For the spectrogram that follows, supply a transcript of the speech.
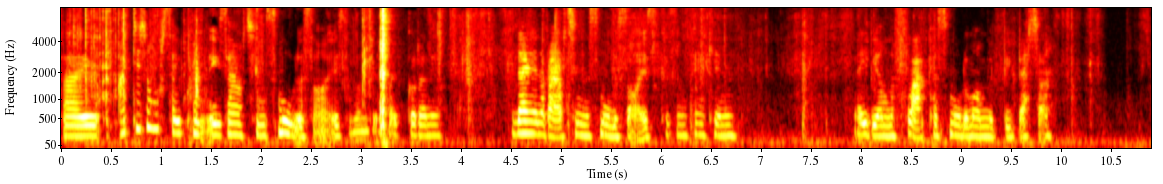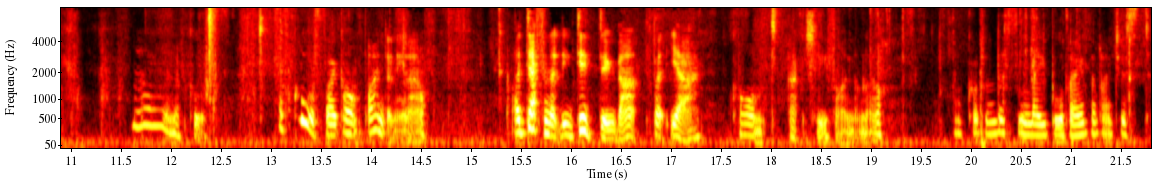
So I did also print these out in smaller size. I wonder if I've got any laying about in the smaller size because I'm thinking maybe on the flap a smaller one would be better. Oh, and of course, of course I can't find any now. I definitely did do that, but yeah, can't actually find them now. I've got a little label though that I just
